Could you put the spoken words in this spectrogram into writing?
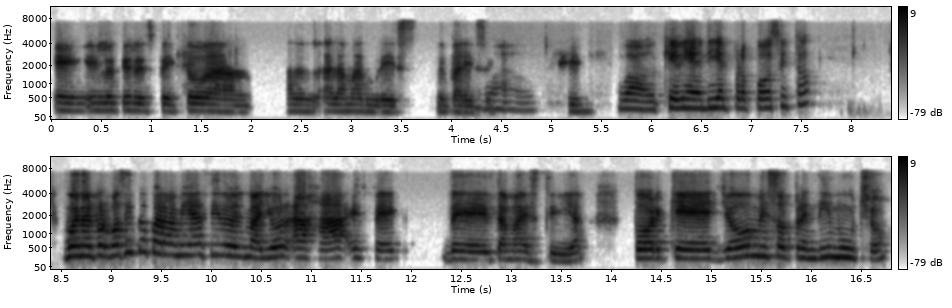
en, lo que respecto a, la madurez, me parece. Wow. wow, qué bien. ¿Y el propósito? Bueno, el propósito para mí ha sido el mayor aha effect de esta maestría, porque yo me sorprendí mucho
